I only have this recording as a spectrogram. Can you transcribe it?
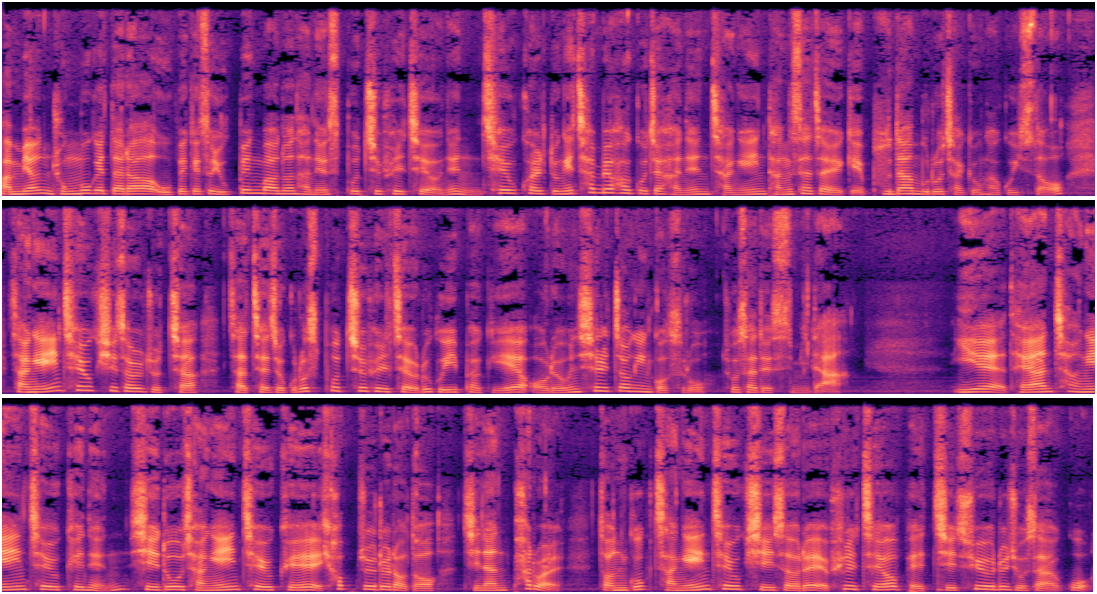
반면 종목에 따라 500에서 600만 원 하는 스포츠 휠체어는 체육 활동에 참여하고자 하는 장애인 당사자에게 부담으로 작용하고 있어 장애인 체육 시설조차 자체적으로 스포츠 휠체어를 구입하기에 어려운 실정인 것으로 조사됐습니다. 이에 대한장애인체육회는 시도 장애인체육회의 협조를 얻어 지난 8월 전국 장애인체육시설의 휠체어 배치 수요를 조사하고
